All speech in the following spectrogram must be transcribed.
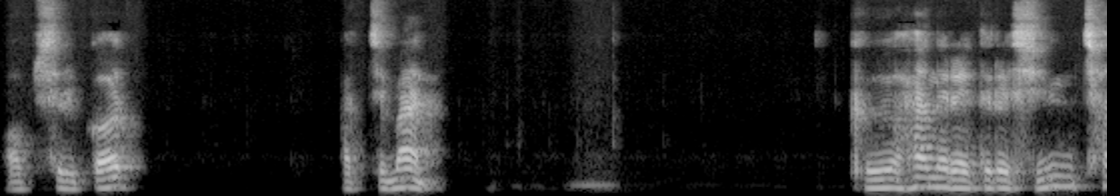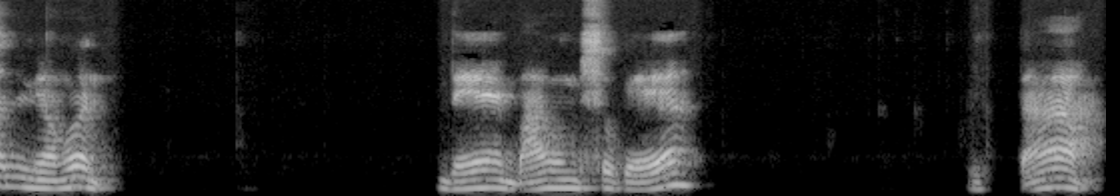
없을 것 같지만 그 하늘에 들으신 천명은 내 마음 속에 있다.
